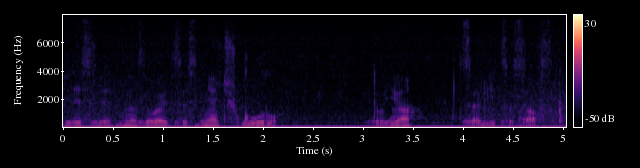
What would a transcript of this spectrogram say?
Если это называется снять шкуру, то я царица Савская.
